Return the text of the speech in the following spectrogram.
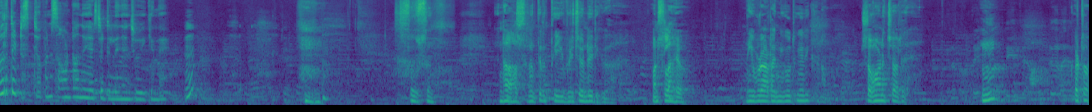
വെറുതെ ഡിസ്റ്റർബൻസ് ആവണ്ടെന്ന് വിചാരിച്ചിട്ടില്ല ഞാൻ ചോദിക്കുന്നേ? സൂസൻ എന്റെ ആസനത്തിന് തീ പിടിച്ചുകൊണ്ടിരിക്കുക മനസ്സിലായോ? നീ ഇവിടെ അടങ്ങി ഒതുങ്ങിയിരിക്കണം ഷോ കാണിച്ചോലെ ഉം? കേട്ടോ.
